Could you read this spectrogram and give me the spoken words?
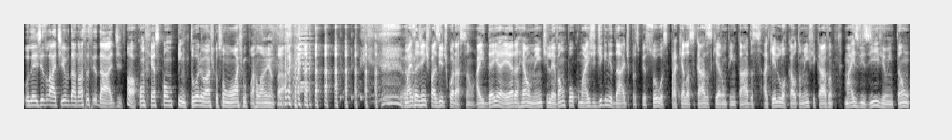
o legislativo da nossa cidade. Ó, oh, confesso que como pintor eu acho que eu sou um ótimo parlamentar. Mas a gente fazia de coração. A ideia era realmente levar um pouco mais de dignidade para as pessoas, para aquelas casas que eram pintadas. Aquele local também ficava mais visível, então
